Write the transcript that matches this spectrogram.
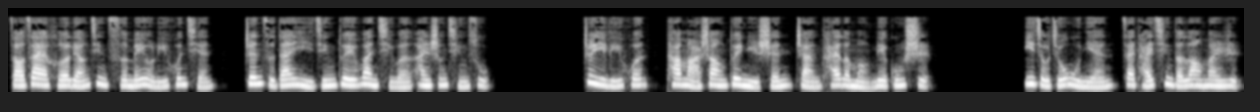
早在和梁静慈没有离婚前，甄子丹已经对万绮雯暗生情愫。这一离婚，他马上对女神展开了猛烈攻势。一九九五年，在台庆的浪漫日，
